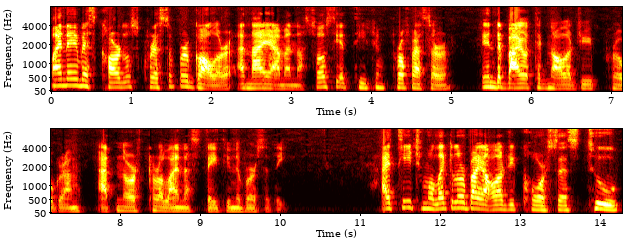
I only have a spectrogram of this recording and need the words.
my name is Carlos Christopher Goller, and I am an associate teaching professor in the biotechnology program at North Carolina State University. I teach molecular biology courses to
